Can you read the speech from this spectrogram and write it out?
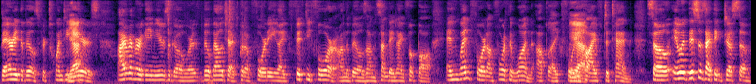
buried the Bills for twenty Yeah. years. I remember a game years ago where Bill Belichick put up 40, like 54 on the Bills on Sunday Night Football and went for it on fourth and one, up like 45 to 10. So it would, this was, I think, just of,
